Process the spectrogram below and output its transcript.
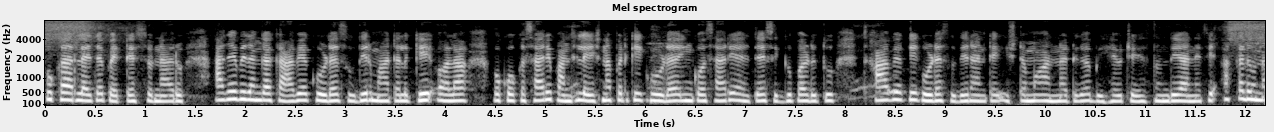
పుకార్లు అయితే పెట్టేస్తున్నారు అదేవిధంగా కావ్య కూడా సుధీర్ మాటలకి అలా ఒక్కొక్కసారి పంచలేసినప్పటికీ కూడా ఇంకోసారి అయితే సిగ్గుపడుతూ కావ్యకి కూడా సుధీర్ అంటే ఇష్టమో అన్నట్టుగా బిహేవ్ చేస్తుంది అనేసి అక్కడ ఉన్న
